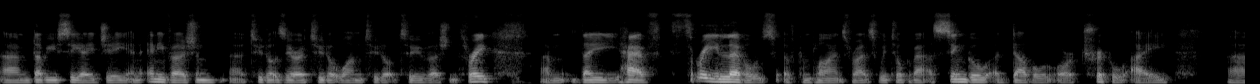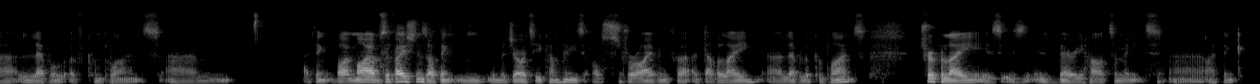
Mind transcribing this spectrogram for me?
um, WCAG and any version, uh, 2.0, 2.1, 2.2, version 3, um, they have three levels of compliance, right? So we talk about a single, a double, or a triple A uh, level of compliance. Um, I think by my observations, I think the majority of companies are striving for a double A uh, level of compliance. Triple A is, is, is very hard to meet, uh, I think.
